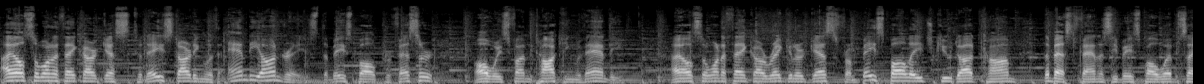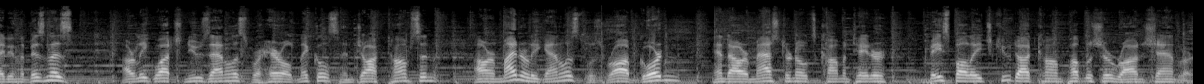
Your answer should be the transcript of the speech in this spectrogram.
I also want to thank our guests today, starting with Andy Andres, the baseball professor. Always fun talking with Andy. I also want to thank our regular guests from BaseballHQ.com, the best fantasy baseball website in the business. Our League Watch news analysts were Harold Nichols and Jock Thompson. Our minor league analyst was Rob Gordon, and our Master Notes commentator, BaseballHQ.com publisher Ron Shandler.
